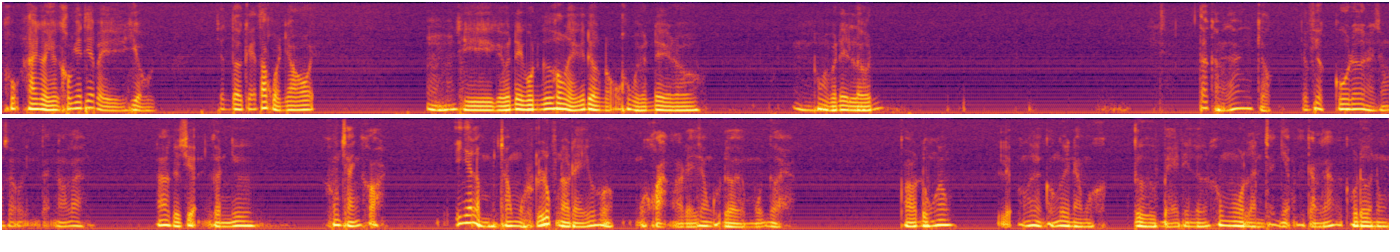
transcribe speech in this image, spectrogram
không, hai người không nhất thiết phải hiểu chân tơ kẽ tóc của nhau ấy Ừ. thì cái vấn đề ngôn ngữ không lấy cái đường nó cũng không phải vấn đề đâu Ừ. không phải vấn đề lớn ta cảm giác như kiểu cái việc cô đơn ở trong xã hội hiện tại nó là nó là cái chuyện gần như không tránh khỏi. Ít nhất là trong một lúc nào đấy hoặc một khoảng nào đấy trong cuộc đời của mỗi người. Có đúng không? Liệu có thể có người nào mà từ bé đến lớn không một lần trải nghiệm cái cảm giác cô đơn không?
